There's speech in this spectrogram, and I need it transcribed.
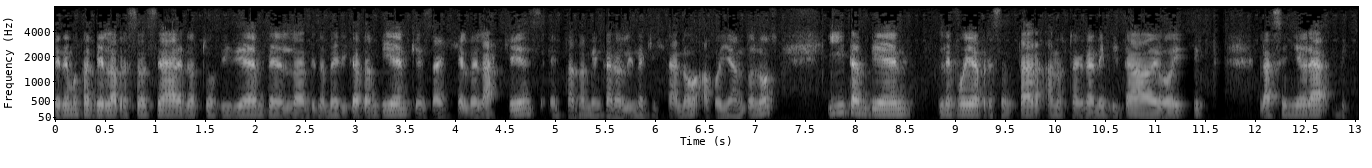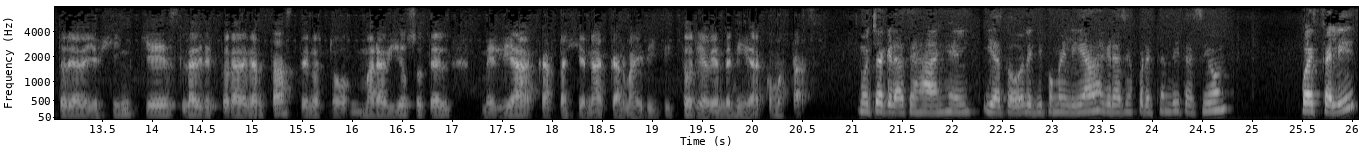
tenemos también la presencia de nuestros VDM de Latinoamérica también, que es Ángel Velázquez, está también Carolina Quijano apoyándonos. Y también les voy a presentar a nuestra gran invitada de hoy, la señora Victoria Bellojín, que es la directora de ventas de nuestro maravilloso hotel Melia Cartagena Carmairí. Victoria, bienvenida, ¿cómo estás? Muchas gracias Ángel y a todo el equipo Melia, gracias por esta invitación pues feliz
